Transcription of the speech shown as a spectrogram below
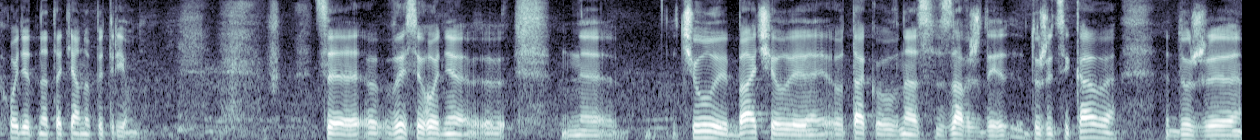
ходять на Тетяну Петрівну. Це ви сьогодні е, е, чули, бачили. Отак у нас завжди дуже цікаве, дуже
